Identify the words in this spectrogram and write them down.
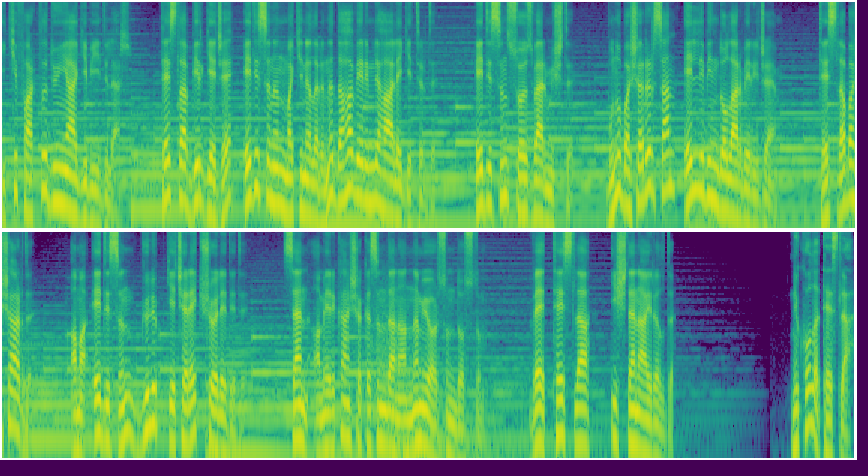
iki farklı dünya gibiydiler. Tesla bir gece Edison'ın makinalarını daha verimli hale getirdi. Edison söz vermişti. Bunu başarırsan 50 bin dolar vereceğim. Tesla başardı. Ama Edison gülüp geçerek şöyle dedi. Sen Amerikan şakasından anlamıyorsun dostum. Ve Tesla işten ayrıldı. Nikola Tesla,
